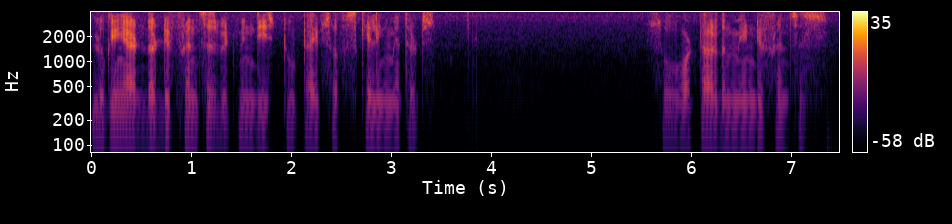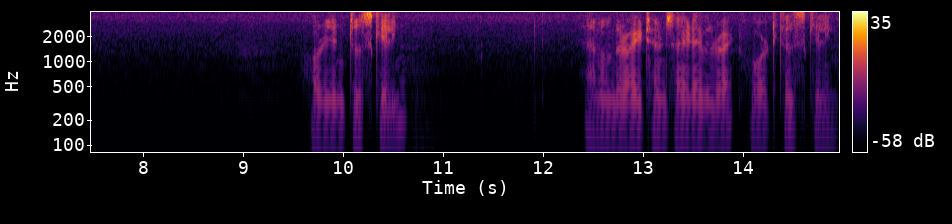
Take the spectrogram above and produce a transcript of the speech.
looking at the differences between these two types of scaling methods. So what are the main differences? Horizontal scaling and on the right hand side I will write vertical scaling.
